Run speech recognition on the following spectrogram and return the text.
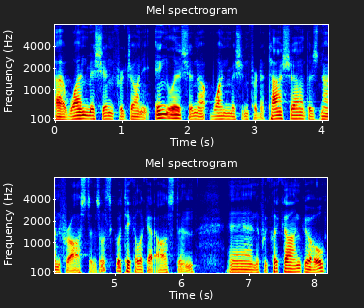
uh, one mission for Johnny English and one mission for Natasha. There's none for Austin. So let's go take a look at Austin. And if we click on go,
